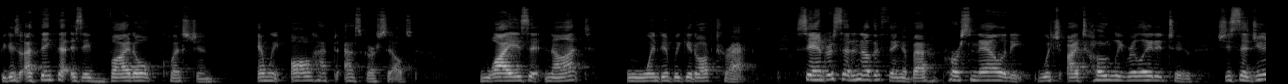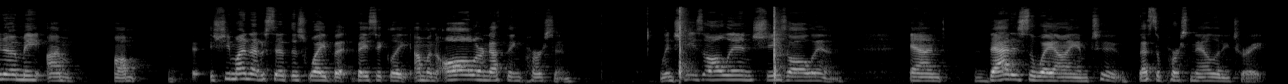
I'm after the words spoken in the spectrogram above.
because I think that is a vital question. And we all have to ask ourselves, why is it not? When did we get off track? Sandra said another thing about her personality, which I totally related to. She said, "You know me, I'm um she might not have said it this way, but basically, I'm an all or nothing person. When she's all in, she's all in. And that is the way I am too. That's a personality trait.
